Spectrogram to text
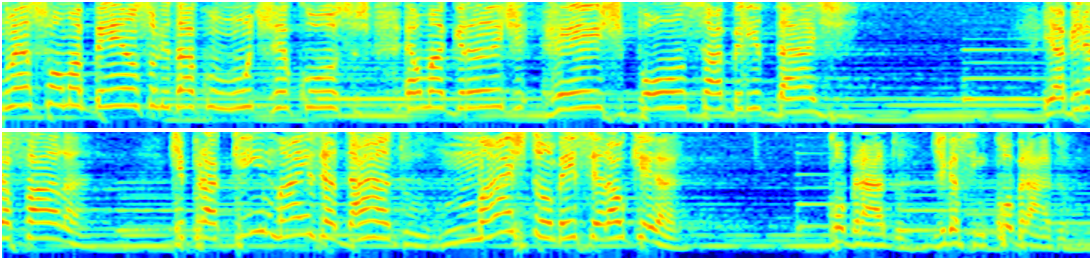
Não é só uma bênção lidar com muitos recursos. É uma grande responsabilidade. E a Bíblia fala que para quem mais é dado, mais também será o que? Cobrado. Diga assim, cobrado.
